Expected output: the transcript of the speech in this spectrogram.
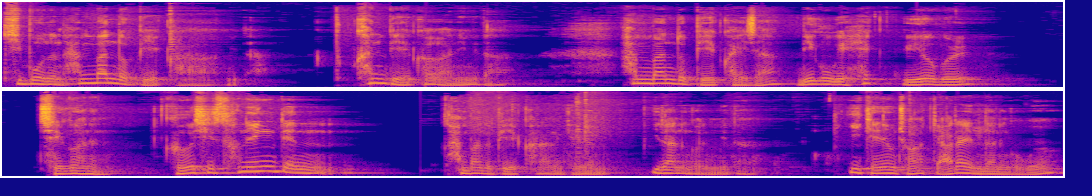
기본은 한반도 비핵화입니다. 북한 비핵화가 아닙니다. 한반도 비핵화이자 미국의 핵 위협을 제거하는 그것이 선행된 한반도 비핵화라는 개념이라는 겁니다. 이 개념을 정확히 알아야 된다는 거고요.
